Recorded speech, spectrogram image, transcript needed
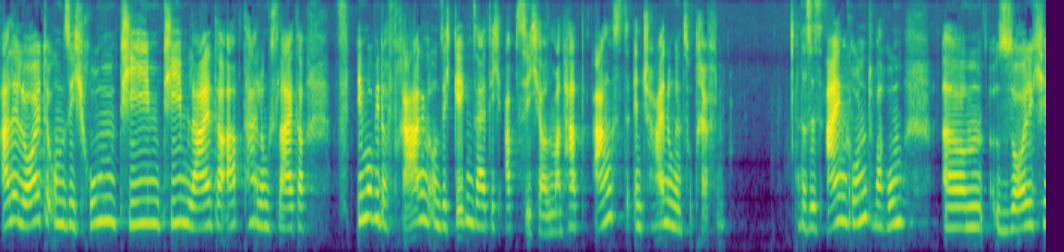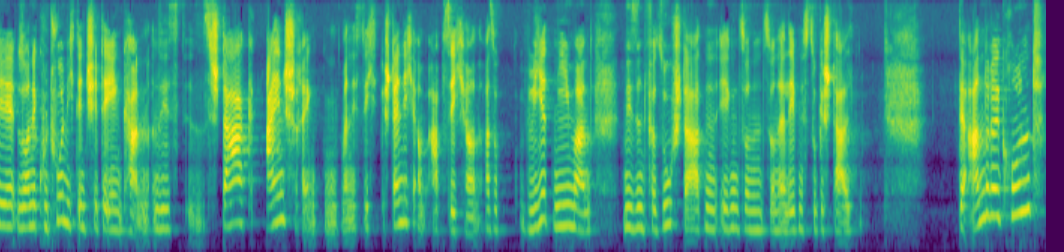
alle Leute um sich herum, Team, Teamleiter, Abteilungsleiter, immer wieder fragen und sich gegenseitig absichern. Man hat Angst, Entscheidungen zu treffen. Das ist ein Grund, warum ähm, solche, so eine Kultur nicht entstehen kann. Sie ist stark einschränkend. Man ist sich ständig am Absichern. Also wird niemand diesen Versuch starten, irgend so ein, so ein Erlebnis zu gestalten. Der andere Grund,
